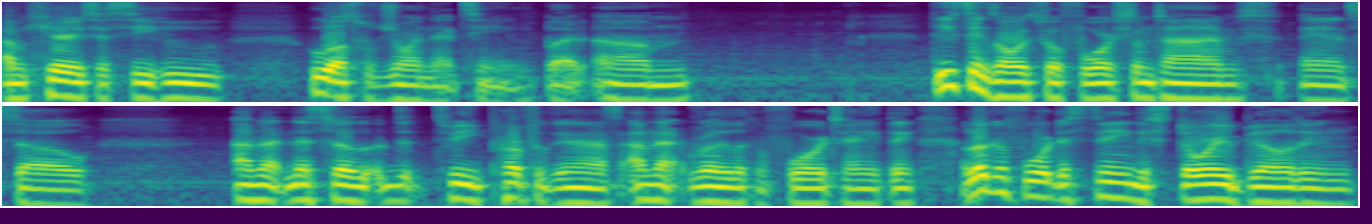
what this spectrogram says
I'm curious to see who who else will join that team. But um, these things always feel forced sometimes, and so I'm not necessarily, to be perfectly honest, I'm not really looking forward to anything. I'm looking forward to seeing the story building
